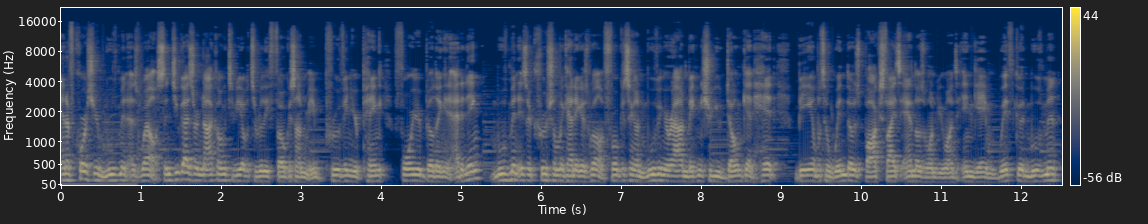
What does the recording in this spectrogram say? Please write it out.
And of course your movement as well. Since you guys are not going to be able to really focus on improving your ping for your building and editing, movement is a crucial mechanic as well. Focusing on moving around, making sure you don't get hit, being able to win those box fights and those 1v1s in-game with good movement,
